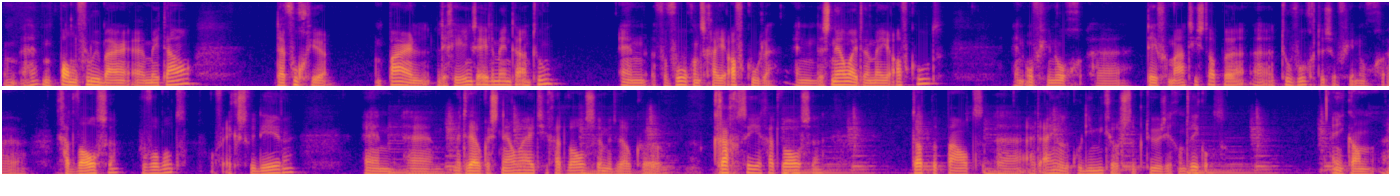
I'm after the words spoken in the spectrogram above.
een, een panvloeibaar uh, metaal. Daar voeg je een paar legeringselementen aan toe. En vervolgens ga je afkoelen. En de snelheid waarmee je afkoelt, en of je nog deformatiestappen toevoegt, dus of je nog gaat walsen bijvoorbeeld, of extruderen. En met welke snelheid je gaat walsen, met welke krachten je gaat walsen, dat bepaalt uiteindelijk hoe die microstructuur zich ontwikkelt. En je kan, uh,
